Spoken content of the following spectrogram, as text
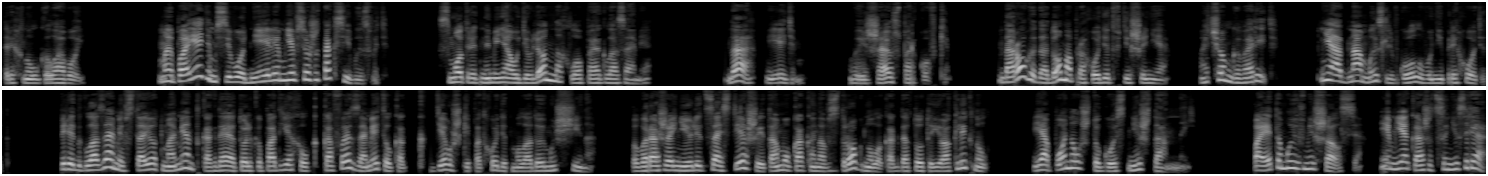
тряхнул головой. «Мы поедем сегодня или мне все же такси вызвать?» Смотрит на меня удивленно, хлопая глазами. «Да, едем», Выезжаю с парковки. Дорога до дома проходит в тишине. О чем говорить? Ни одна мысль в голову не приходит. Перед глазами встает момент, когда я только подъехал к кафе, заметил, как к девушке подходит молодой мужчина. По выражению лица Стеши и тому, как она вздрогнула, когда тот ее окликнул, я понял, что гость нежданный. Поэтому и вмешался. И мне кажется, не зря.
